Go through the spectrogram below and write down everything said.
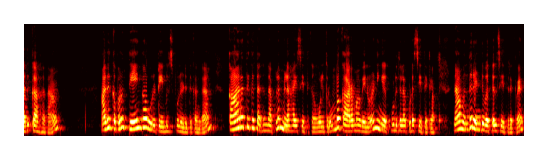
அதுக்காக தான். அதுக்கப்புறம் தேங்காய் ஒரு டேபிள் ஸ்பூன் எடுத்துக்கோங்க. காரத்துக்கு தகுந்தாப்பில் மிளகாய் சேர்த்துக்கோங்க. உங்களுக்கு ரொம்ப காரமாக வேணும்னா நீங்கள் கூடுதலாக கூட சேர்த்துக்கலாம். நான் வந்து ரெண்டு வத்தல் சேர்த்துருக்குறேன்.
